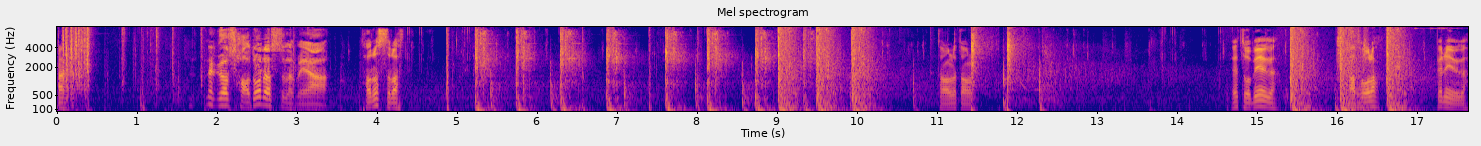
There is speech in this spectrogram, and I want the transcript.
啊，那个草垛的死了没啊？草都死了。倒了倒了。哎，左边有个，打头了，边上有一个。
